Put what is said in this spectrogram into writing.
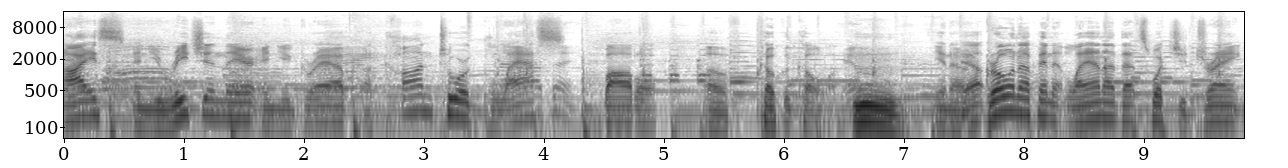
ice, and you reach in there and you grab a contour glass bottle of Coca-Cola. Mm. You know, Yep. growing up in Atlanta, that's what you drank,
